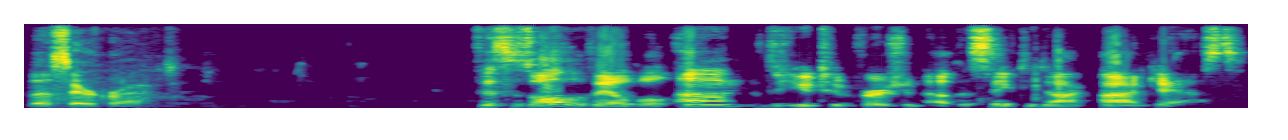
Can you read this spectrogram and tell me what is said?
this aircraft. This is all available on the YouTube version of the Safety Doc podcast.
